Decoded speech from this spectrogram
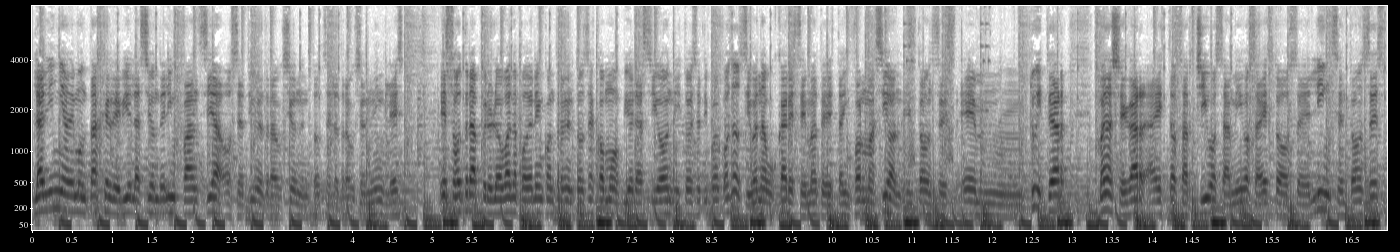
La línea de montaje de violación de la infancia. O sea, tiene una traducción, entonces la traducción en inglés es otra, pero lo van a poder encontrar entonces como violación y todo ese tipo de cosas. Si van a buscar ese mate de esta información, entonces en Twitter van a llegar a estos archivos, amigos, a estos eh, links entonces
